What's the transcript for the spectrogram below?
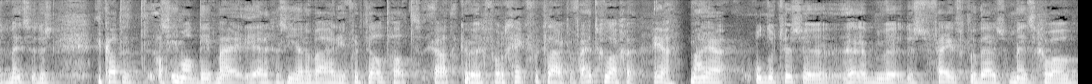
25.000 mensen. Dus ik had het, als iemand dit mij ergens in januari verteld had, ja, dan kun je voor gek verklaard of uitgelachen. Ja. Maar ja, ondertussen hebben we dus 50.000 mensen gewoon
